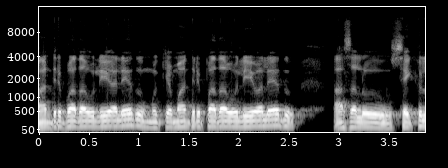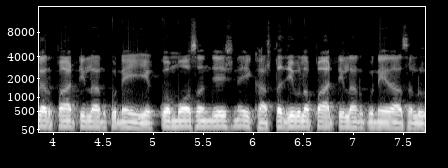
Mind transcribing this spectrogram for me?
మంత్రి పదవులు ఇవ్వలేదు ముఖ్యమంత్రి పదవులు ఇవ్వలేదు. అసలు సెక్యులర్ పార్టీలు అనుకునే ఎక్కువ మోసం చేసినాయి కష్టజీవుల పార్టీలు అనుకునేది అసలు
